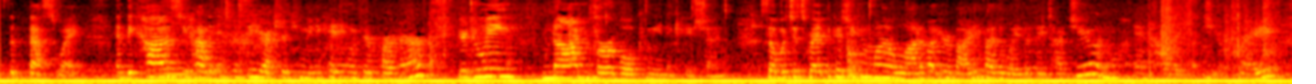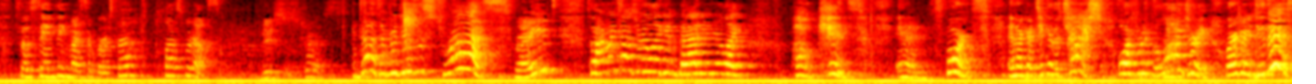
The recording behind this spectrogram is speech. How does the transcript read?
It's the best way. And because you have the intimacy, you're actually communicating with your partner. You're doing non-verbal communication. So which is great because you can learn a lot about your body by the way that they touch you and, and how they touch you, right? So same thing vice versa. Plus what else? Reduces stress. It does. It reduces stress, right? So how many times are you're like in bed and you're like, oh, kids and sports, and I gotta take out the trash, oh, I forgot the laundry, or I gotta do this,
